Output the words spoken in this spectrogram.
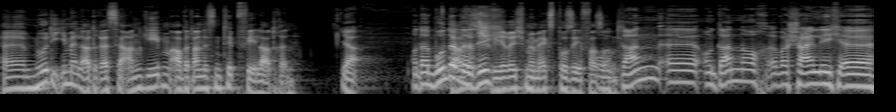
äh, nur die E-Mail-Adresse angeben, aber dann ist ein Tippfehler drin. Ja, und dann wundert da er sich. schwierig mit dem Exposé-Versand. Und dann, äh, und dann noch äh, wahrscheinlich äh,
